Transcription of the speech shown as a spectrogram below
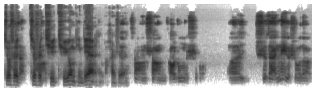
就是就是体体育用品店是吗？还是上上高中的时候，呃，是在那个时候的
